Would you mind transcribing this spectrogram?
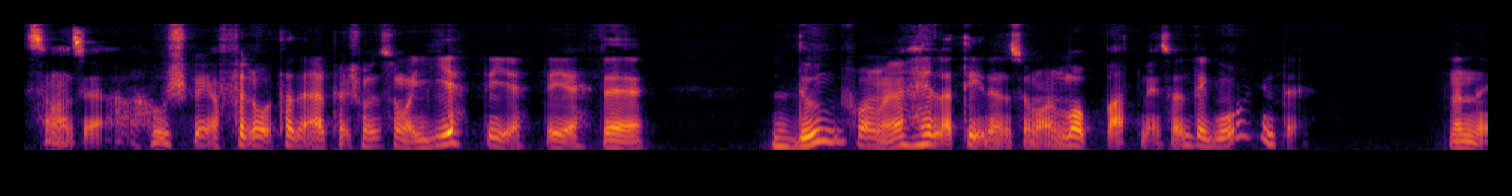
Så man säger, hur ska jag förlåta den här personen som var jätte, jätte, jätte dum för mig hela tiden som har mobbat mig. Så det går inte. Men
